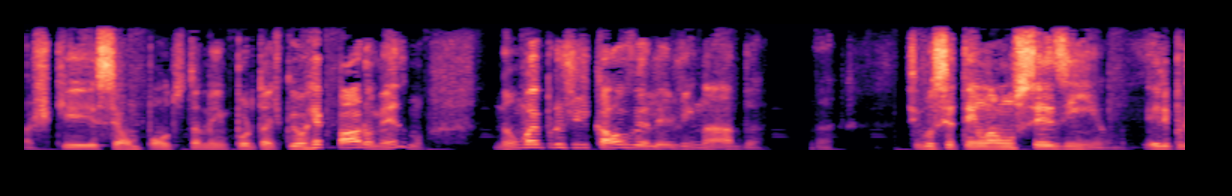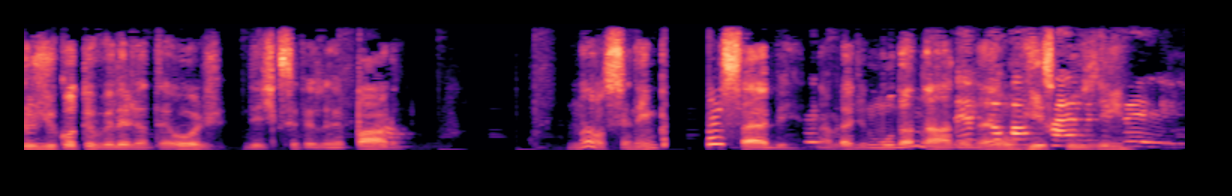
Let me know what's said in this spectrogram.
Acho que esse é um ponto também importante, porque o reparo mesmo não vai prejudicar o velejo em nada, né? Se você tem lá um Czinho, ele prejudicou teu velejo até hoje, desde que você fez o reparo? Não, você nem percebe. Na verdade, não muda nada, Sempre né? Um riscozinho. ele.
